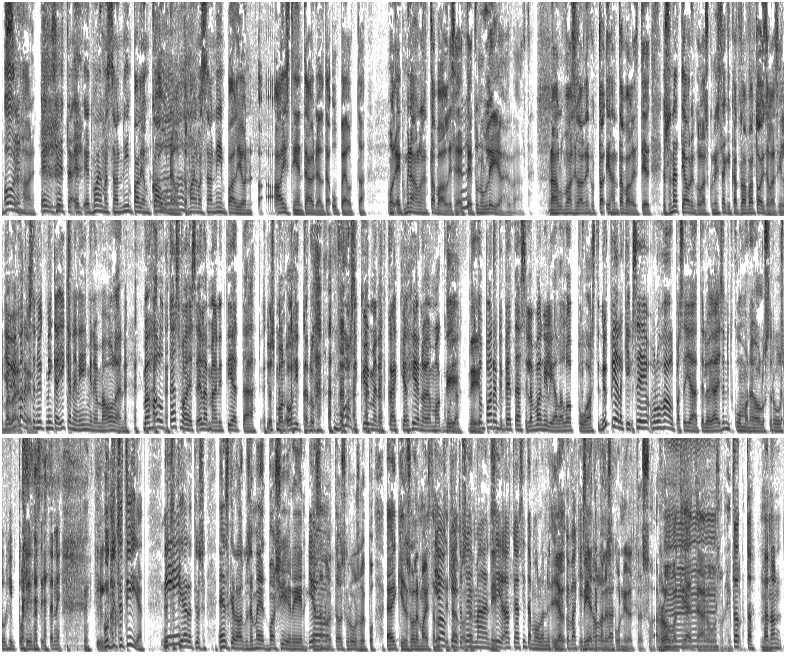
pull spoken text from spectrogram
Onhan. Ei, se, että et, et maailmassa on niin paljon kauneutta, maailmassa on niin paljon aistien täydeltä upeutta. Mutta minä haluan sen tavallisen, ettei tunnu liian hyvältä. Minä haluan vaan sillä niin ta, ihan tavallisesti. Jos on nätti aurinkolasku, niin sitäkin katsotaan vaan toisella Ja silmällä. ymmärrätkö sä ettei- nyt, minkä ikäinen ihminen mä olen? Mä haluan tässä vaiheessa elämääni tietää, jos mä oon ohittanut vuosikymmenet kaikkia hienoja makuja. Niin, niin. Nyt on parempi vetää sillä vaniljalla loppuun asti. Nyt vieläkin, se ei ollut halpa se jäätelö ja ei se nyt kummonen ollut se ruusun hippu siinä sitten. Niin, Mutta nyt sä tiedät. Nyt sä Niin. tiedät, jos ensi kerralla kun sä meet Bashiriin ja Joo. sanoo, että olisiko ruusuippu. Ei kiitos, olen maistanut Joo, sitä. kiitos, en mä en, niin. älkää sitä mulle nyt Ja väkisin mieti paljon se ollenkaan. kunnioittaa sua. Rouva tietää ruusunhipun. Totta, hän on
